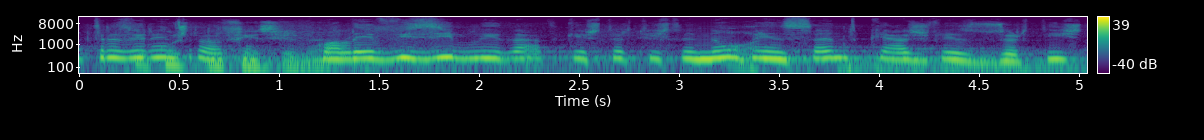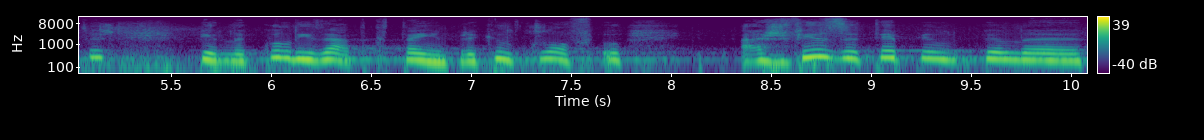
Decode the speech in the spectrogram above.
trazer em troca. É? Qual é a visibilidade que este artista, não pensando que às vezes os artistas pela qualidade que têm, para aquilo que às vezes até pelo, pela,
